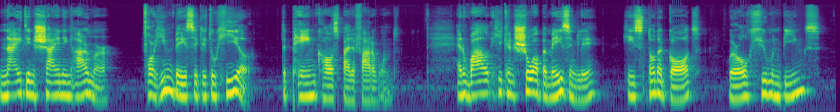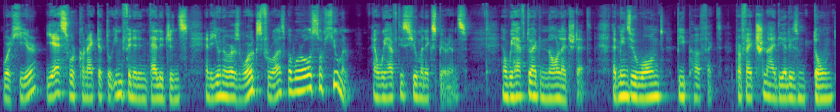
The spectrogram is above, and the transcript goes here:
knight in shining armor, for him basically to heal the pain caused by the father wound. And while he can show up amazingly, he's not a god. We're all human beings. We're here. Yes, we're connected to infinite intelligence and the universe works for us, but we're also human and we have this human experience. And we have to acknowledge that. That means we won't be perfect. Perfection, idealism don't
